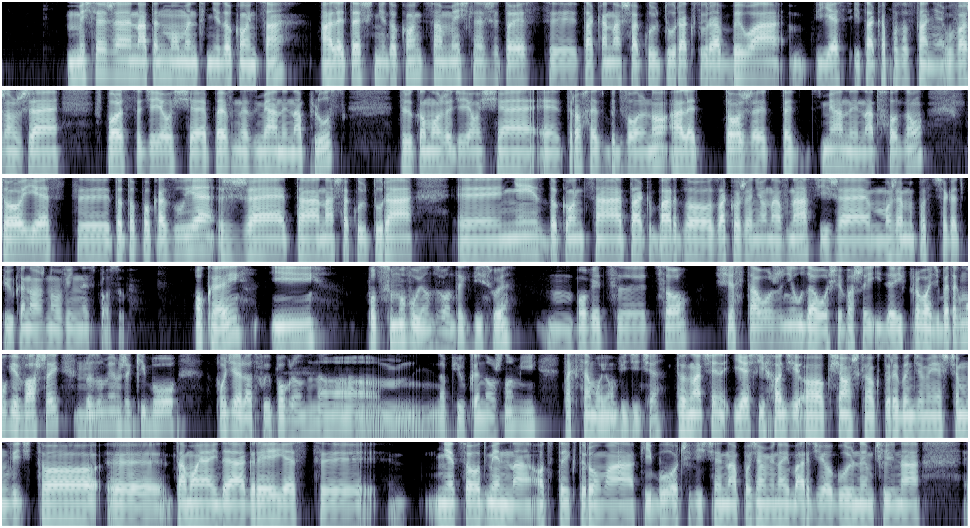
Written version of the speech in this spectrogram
Myślę, że na ten moment nie do końca ale też nie do końca myślę, że to jest y, taka nasza kultura, która była, jest i taka pozostanie. Uważam, że w Polsce dzieją się pewne zmiany na plus, tylko może dzieją się y, trochę zbyt wolno, ale to, że te zmiany nadchodzą, to jest, y, to to pokazuje, że ta nasza kultura nie jest do końca tak bardzo zakorzeniona w nas i że możemy postrzegać piłkę nożną w inny sposób. Okej, okay. i podsumowując wątek Wisły, mm, powiedz, y, co się stało, że nie udało się waszej idei wprowadzić? Bo ja tak mówię waszej, mm. rozumiem, że Kibu podziela twój pogląd na, mm, na piłkę nożną i tak samo ją widzicie. To znaczy, jeśli chodzi o książkę, o której będziemy jeszcze mówić, to y, ta moja idea gry jest y, nieco odmienna od tej, którą ma Kibu. Oczywiście na poziomie najbardziej ogólnym, czyli na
